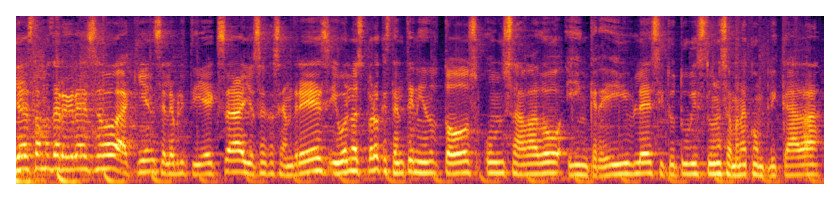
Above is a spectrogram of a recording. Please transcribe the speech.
Ya estamos de regreso aquí en Celebrity Exa. Yo soy José Andrés y bueno, espero que estén teniendo todos un sábado increíble. Si tú tuviste una semana complicada,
